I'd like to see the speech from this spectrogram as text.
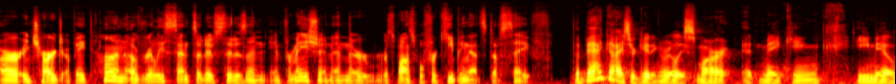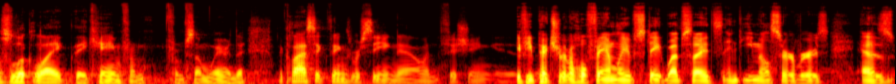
are in charge of a ton of really sensitive citizen information and they're responsible for keeping that stuff safe. The bad guys are getting really smart at making emails look like they came from, from somewhere. And the, the classic things we're seeing now in phishing is If you picture the whole family of state websites and email servers as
